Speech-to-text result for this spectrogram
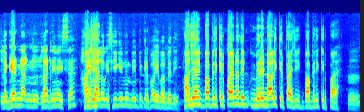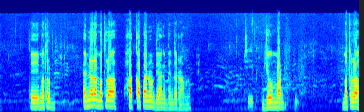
ਲੱਗਿਆ ਲਾਟਰੀ ਵਿੱਚ ਹਿੱਸਾ? ਹਾਂਜੀ ਮੰਨ ਲਓ ਇਸ ਕੀ ਕਿਰਪਾ ਹੋਈ ਬਾਬੇ ਦੀ? ਹਾਂਜੀ ਹਾਂਜੀ ਬਾਬੇ ਦੀ ਕਿਰਪਾ ਇਹਨਾਂ ਦੇ ਮੇਰੇ ਨਾਲ ਹੀ ਕਿਰਪਾ ਹੈ ਜੀ ਬਾਬੇ ਦੀ ਕਿਰਪਾ ਹੈ। ਹੂੰ। ਤੇ ਮਤਲਬ ਇਹਨਾਂ ਦਾ ਮਤਲਬ ਹੱਕ ਆਪਾਂ ਇਹਨਾਂ ਨੂੰ ਦੇਾਂਗੇ ਬਿੰਦਰ ਨਾਮ ਨੂੰ। ਠੀਕ। ਜੋ ਮਨ ਮਤਲਬ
